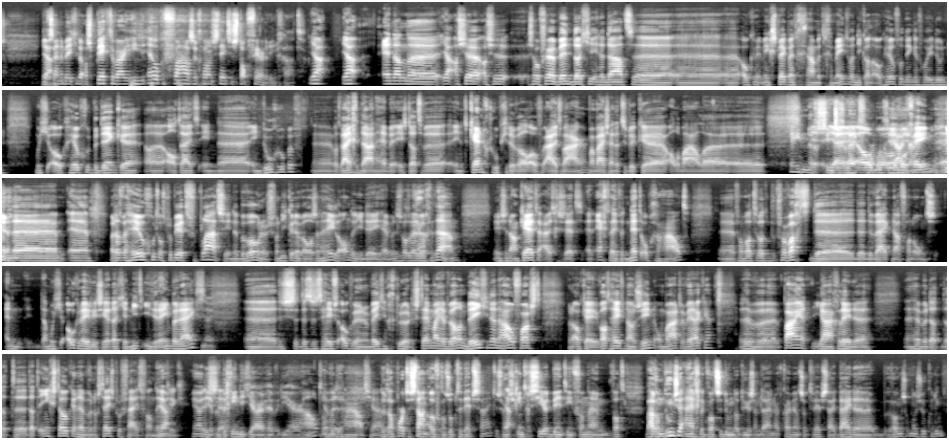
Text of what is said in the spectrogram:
dat Ja. zijn een beetje de aspecten waar je in elke fase gewoon steeds een stap verder in gaat. ja, ja. En dan, eh, ja, als je, als je zover bent dat je inderdaad eh, eh, ook in gesprek bent gegaan met de gemeente, want die kan ook heel veel dingen voor je doen, moet je ook heel goed bedenken, altijd in, in doelgroepen. Wat wij gedaan hebben, is dat we in het kerngroepje er wel over uit waren, maar wij zijn natuurlijk allemaal Enigszins ja, Ja, ja. homogeen. En, maar dat we heel goed ons proberen te verplaatsen in de bewoners. Want die kunnen wel eens een hele ander idee hebben. Dus wat we hebben gedaan, is een enquête uitgezet. En echt even het net opgehaald. eh, van wat, wat verwacht de, de, de wijk nou van ons? En dan moet je ook realiseren dat je niet iedereen bereikt. Nee. dus, dus het heeft ook weer een beetje een gekleurde stem. Maar je hebt wel een beetje een houvast van oké, wat heeft nou zin om waar te werken? Dat hebben we een paar jaar geleden hebben dat, dat, uh, dat ingestoken en daar hebben we nog steeds profijt van, denk ja. ik. Ja, die dus, hebben begin dit jaar hebben die herhaald. Hebben we herhaald, ja. De rapporten staan overigens op de website. Dus als je geïnteresseerd bent in van uh, wat, waarom doen ze eigenlijk wat ze doen, dat duurzaam duinhard, kan je bij ons op de website beide bewonersonderzoeken doen.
